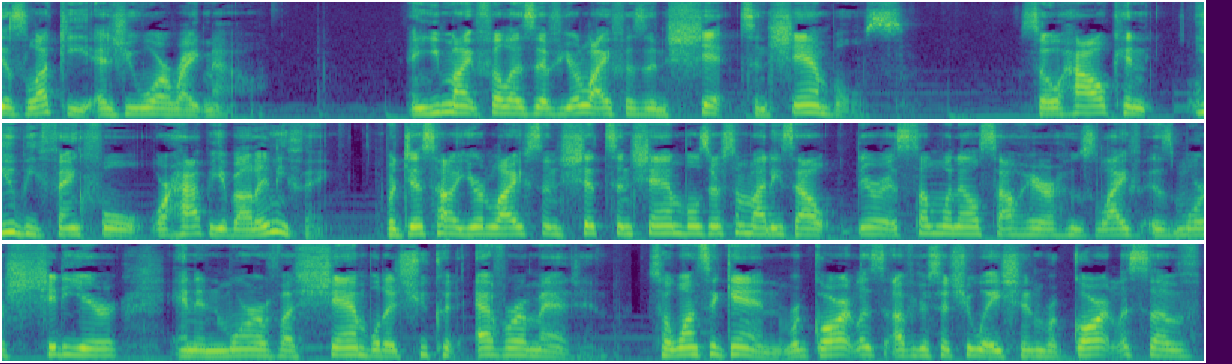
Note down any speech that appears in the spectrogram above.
as lucky as you are right now. And you might feel as if your life is in shits and shambles. So, how can you be thankful or happy about anything? But just how your life's in shits and shambles, there's somebody's out there is someone else out here whose life is more shittier and in more of a shamble that you could ever imagine. So once again, regardless of your situation, regardless of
